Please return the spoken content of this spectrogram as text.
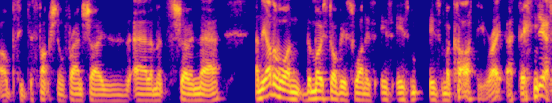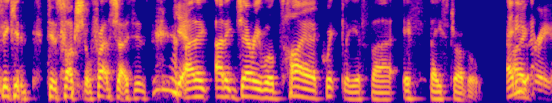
obviously dysfunctional franchises elements shown there and the other one, the most obvious one, is is is is McCarthy, right? I think. Yes. Speaking of dysfunctional franchises, yeah, I think I think Jerry will tire quickly if uh, if they struggle. Any, I agree.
